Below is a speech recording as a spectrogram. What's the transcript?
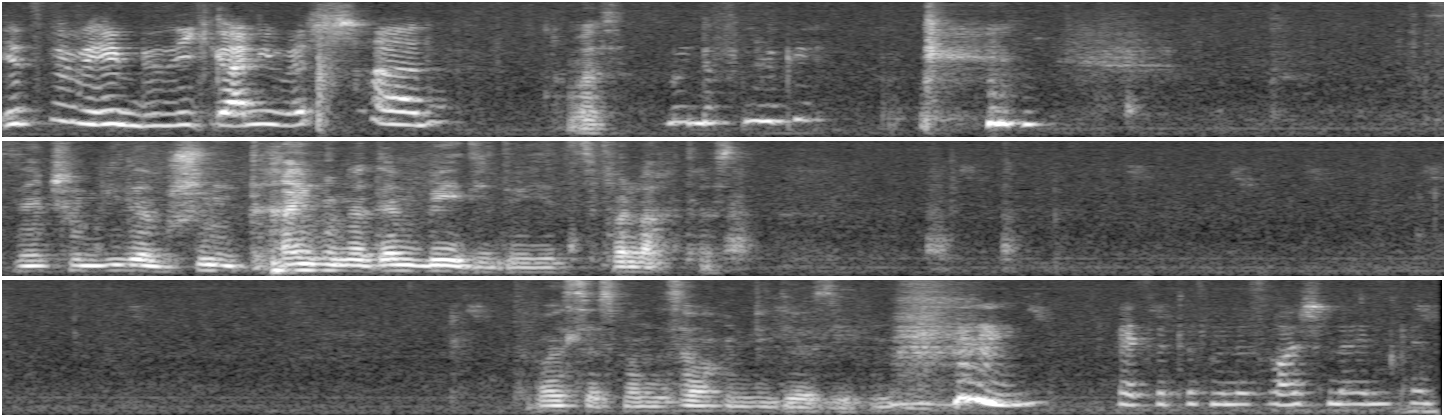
Jetzt bewegen die sich gar nicht mehr. Schade. Was? Meine Flügel. Sind schon wieder bestimmt 300 MB, die du jetzt verlacht hast. Du weißt, dass man das auch im Video sieht. Ne? Weißt du, dass man das rausschneiden kann?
